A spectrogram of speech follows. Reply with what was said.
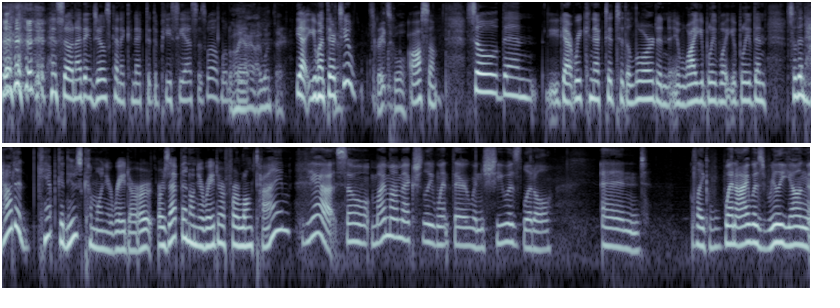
and so, and I think Joe's kind of connected to PCS as well a little bit. Oh, bit. yeah, I went there. Yeah, you went there too. It's a great school. Awesome. So then you got reconnected to the Lord and, and why you believe what you believe. Then, so then how did Camp Good News come on your radar, or, or has that been on your radar for a long time? Yeah, so my mom actually went there when she was little and like when I was really young,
